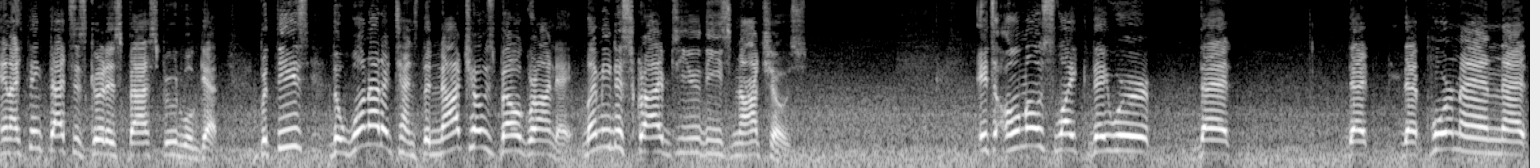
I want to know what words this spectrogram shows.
and I think that's as good as fast food will get. But these, the one out of tens, the nachos BellGrande. Let me describe to you these nachos. It's almost like they were that that that poor man that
